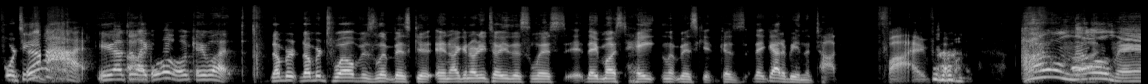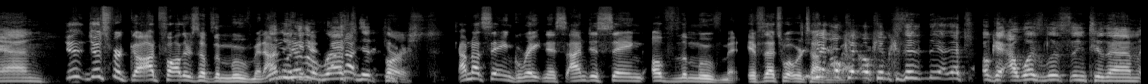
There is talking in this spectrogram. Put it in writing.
14. Ah, you have to Uh, like, oh, okay, what? Number number 12 is Limp Bizkit. And I can already tell you this list. eh, They must hate Limp Bizkit because they got to be in the top five. I don't know, man. just, just for godfathers of the movement. Let I'm hear the at- rest not of it first. I'm not saying greatness. I'm just saying of the movement. If that's what we're talking Yeah, okay, about. okay, because that, that- that's okay. I was listening to them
